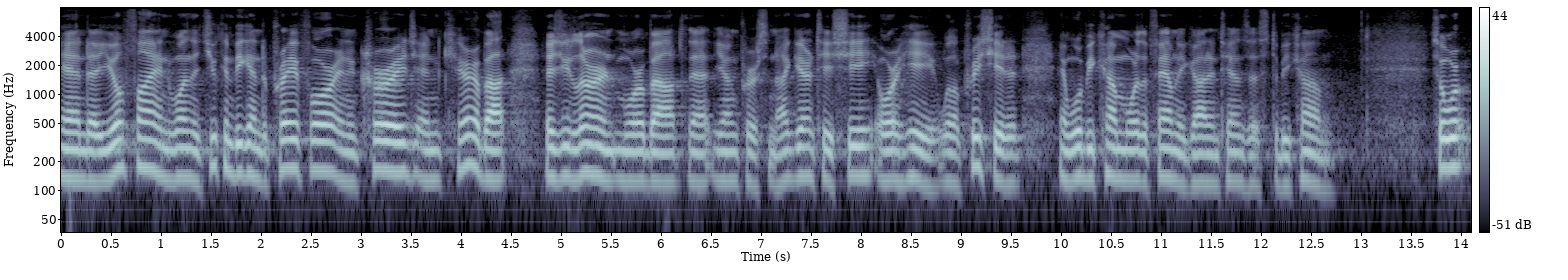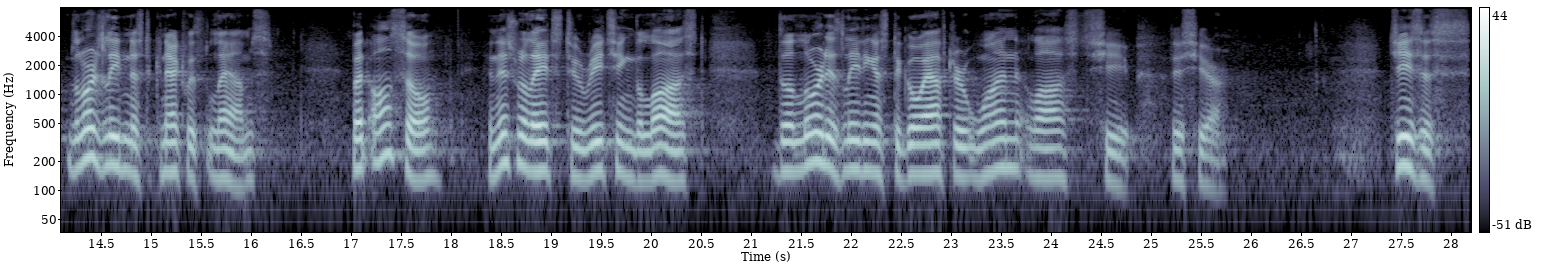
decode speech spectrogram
and uh, you'll find one that you can begin to pray for and encourage and care about as you learn more about that young person. I guarantee she or he will appreciate it and will become more the family God intends us to become. So the Lord's leading us to connect with lambs, but also, and this relates to reaching the lost, the Lord is leading us to go after one lost sheep this year. Jesus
